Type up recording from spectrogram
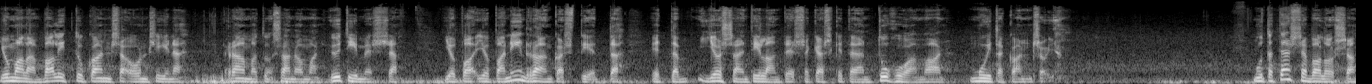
Jumalan valittu kansa on siinä Raamatun sanoman ytimessä jopa, jopa niin rankasti, että, että jossain tilanteessa käsketään tuhoamaan muita kansoja. Mutta tässä valossa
